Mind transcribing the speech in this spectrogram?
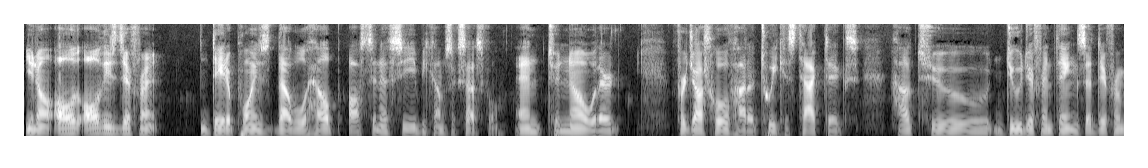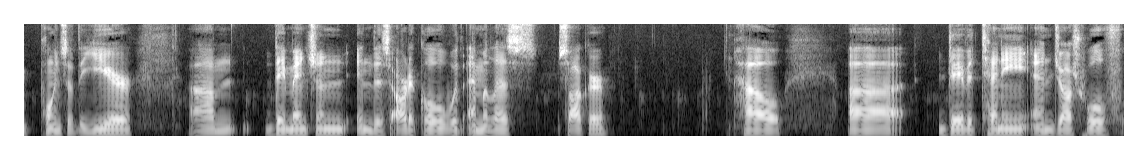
you know, all all these different data points that will help Austin FC become successful and to know whether for Josh Wolff how to tweak his tactics, how to do different things at different points of the year. Um, they mentioned in this article with MLS Soccer how uh, David Tenney and Josh Wolff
